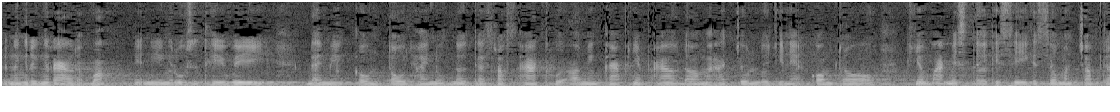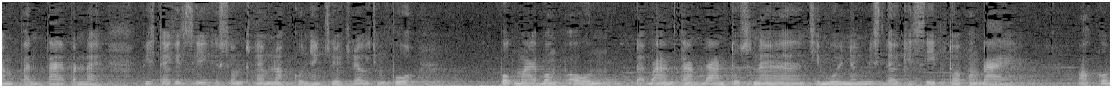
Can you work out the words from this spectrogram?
ទៅនឹងរឿងរ៉ាវរបស់អ្នកនាងរស់សុធីវី ដែលមានកូនតូចហើយនោះនៅតែស្រស់ស្អាតធ្វើឲ្យមានការភ្ញាក់ផ្អើលដល់មហាជនដូចជាអ្នកគ្រប់គ្រងខ្ញុំបាទ Mr. KC ក៏សូមបញ្ចប់ត្រឹមប៉ុណ្តែប៉ុណ្ណេះ Mr. KC ក៏សូមថ្លែងអំណរគុណយ៉ាងជ្រាលជ្រៅចំពោះពុកម៉ែបងប្អូន ដែលបានតាមដានទស្សនាជាមួយនឹង Mr. KC ផ្ទាល់ផងដែរអរគុណ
